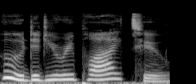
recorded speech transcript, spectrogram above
Who did you reply to?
